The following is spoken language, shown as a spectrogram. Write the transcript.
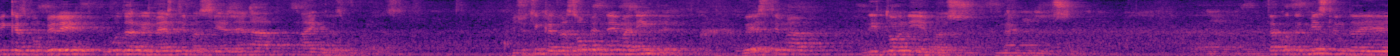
mi kad smo bili u udarnim mestima CNN-a, najgore smo prolazili. Međutim, kad vas opet nema nigde u vestima, ni to nije baš najbolje Tako da mislim da je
